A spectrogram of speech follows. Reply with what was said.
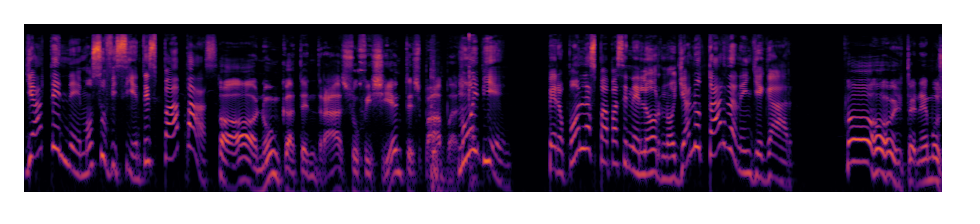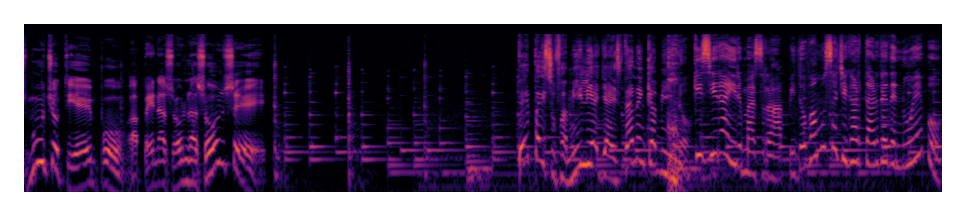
Ya tenemos suficientes papas. Ah, nunca tendrás suficientes papas. Muy bien. Pero pon las papas en el horno. Ya no tardan en llegar. ¡Ay! tenemos mucho tiempo. Apenas son las once. Pepa y su familia ya están en camino. Quisiera ir más rápido. Vamos a llegar tarde de nuevo.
